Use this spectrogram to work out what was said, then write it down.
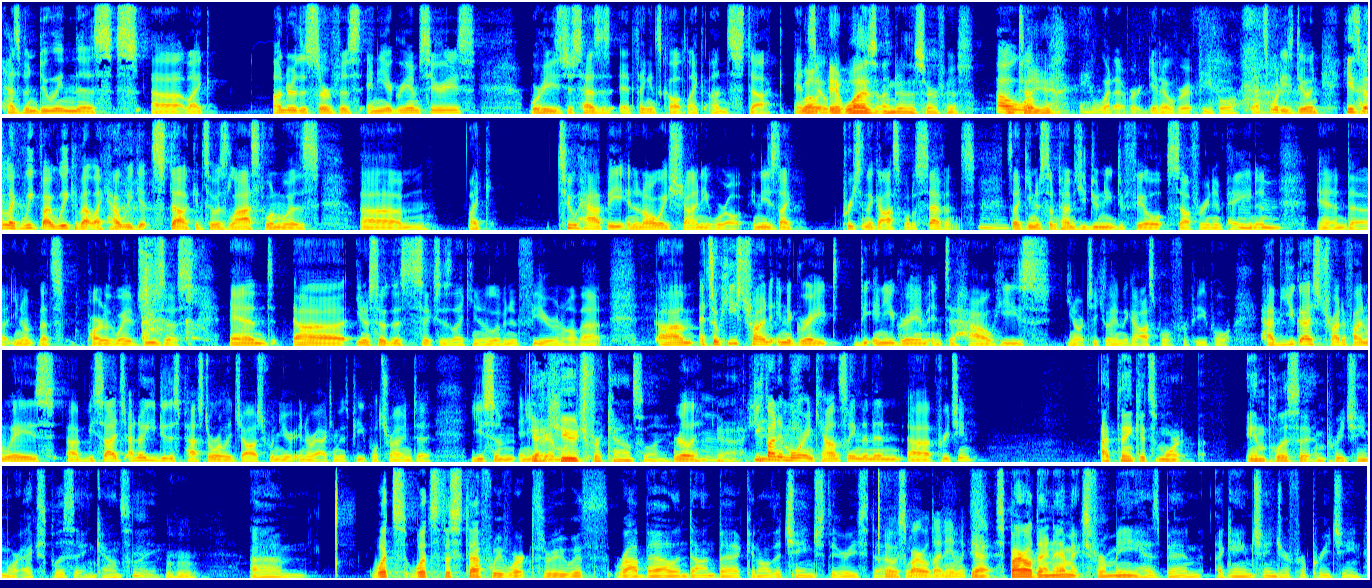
has been doing this uh, like under the surface Enneagram series, where he just has. This, I think it's called like Unstuck. And well, so, it was under the surface oh, until well, you. eh, whatever, get over it, people. That's what he's doing. He's got like week by week about like how we get stuck, and so his last one was um, like too happy in an always shiny world, and he's like preaching the gospel to sevens. It's like you know sometimes you do need to feel suffering and pain, and and uh, you know that's part of the way of Jesus. And uh, you know, so the six is like you know living in fear and all that. Um, and so he's trying to integrate the enneagram into how he's you know articulating the gospel for people. Have you guys tried to find ways uh, besides? I know you do this pastorally, Josh, when you're interacting with people, trying to use some enneagram. Yeah, work. huge for counseling. Really? Yeah, Do you find it more in counseling than in uh, preaching? I think it's more implicit in preaching, more explicit in counseling. Mm-hmm. Um, what's what's the stuff we've worked through with Rob Bell and Don Beck and all the change theory stuff? Oh, What- spiral dynamics. Yeah, spiral dynamics for me has been a game changer for preaching.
